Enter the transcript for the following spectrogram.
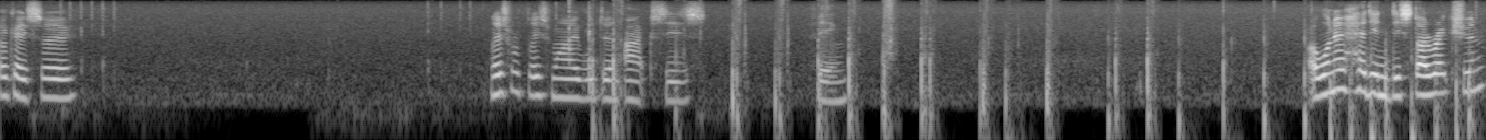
Okay, so let's replace my wooden axes thing. I want to head in this direction.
